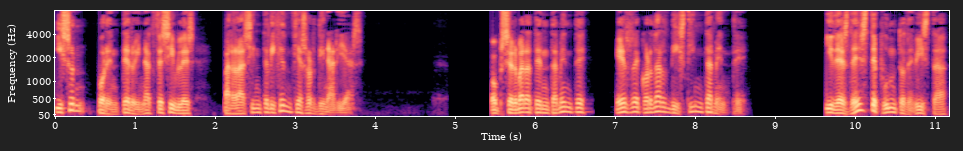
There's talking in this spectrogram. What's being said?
y son por entero inaccesibles para las inteligencias ordinarias. Observar atentamente es recordar distintamente. Y desde este punto de vista,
